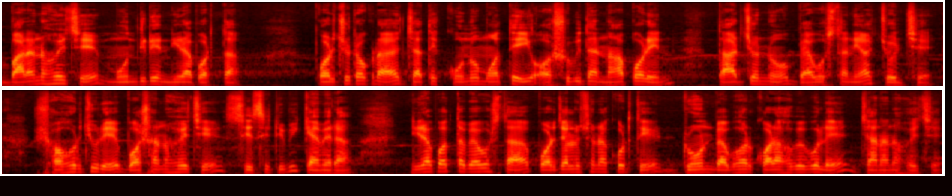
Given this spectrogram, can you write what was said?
বাড়ানো হয়েছে মন্দিরের নিরাপত্তা। পর্যটকরা যাতে কোনো মতেই অসুবিধা না পড়েন, তার জন্য ব্যবস্থা নেওয়া চলছে। শহর জুড়ে বসানো হয়েছে সিসিটিভি ক্যামেরা। নিরাপত্তা ব্যবস্থা পর্যালোচনা করতে ড্রোন ব্যবহার করা হবে বলে জানানো হয়েছে।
